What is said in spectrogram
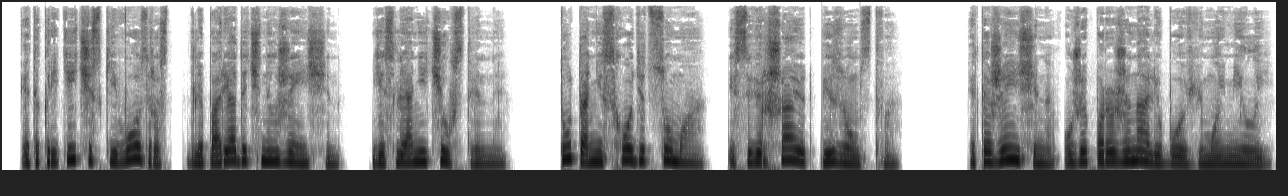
— это критический возраст для порядочных женщин, если они чувственны. Тут они сходят с ума и совершают безумство. Эта женщина уже поражена любовью, мой милый.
